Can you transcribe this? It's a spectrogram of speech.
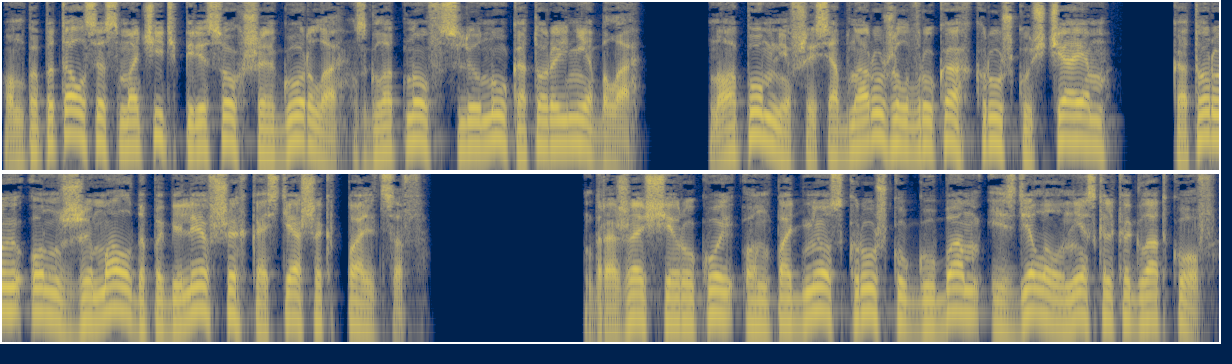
он попытался смочить пересохшее горло, сглотнув слюну, которой не было. Но опомнившись, обнаружил в руках кружку с чаем, которую он сжимал до побелевших костяшек пальцев. Дрожащей рукой он поднес кружку к губам и сделал несколько глотков.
